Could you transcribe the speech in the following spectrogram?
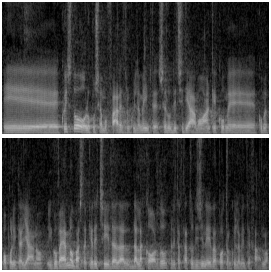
E questo lo possiamo fare tranquillamente se lo decidiamo anche come, come popolo italiano. Il governo basta che receda dal, dall'accordo per il Trattato di Ginevra, può tranquillamente farlo.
